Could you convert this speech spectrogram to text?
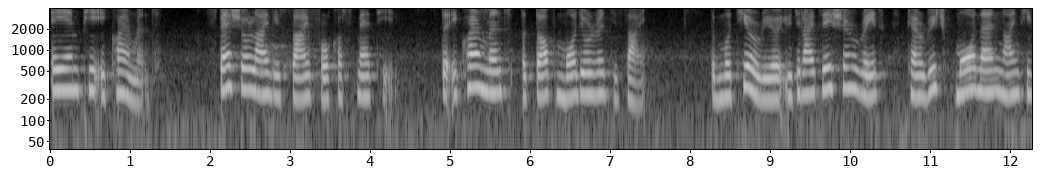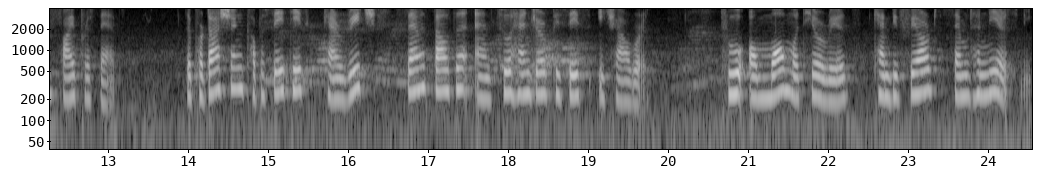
AMP equipment, Special line design for cosmetics. The equipment adopt modular design. The material utilization rate can reach more than 95%. The production capacity can reach 7,200 pieces each hour. Two or more materials can be filled simultaneously.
